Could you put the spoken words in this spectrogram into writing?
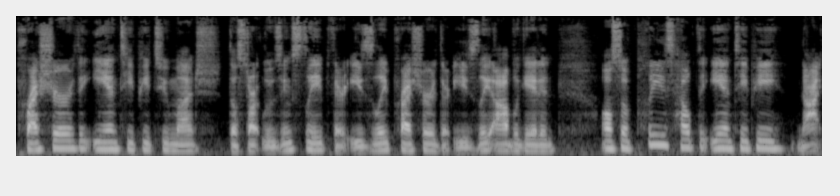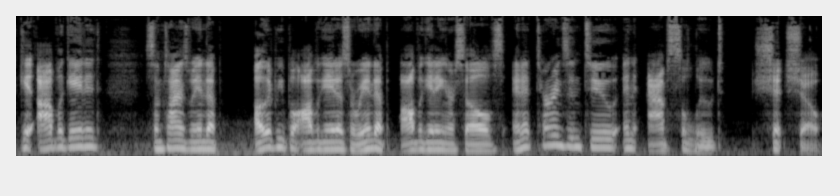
pressure the ENTP too much. They'll start losing sleep. They're easily pressured, they're easily obligated. Also, please help the ENTP not get obligated. Sometimes we end up, other people obligate us or we end up obligating ourselves, and it turns into an absolute shit show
